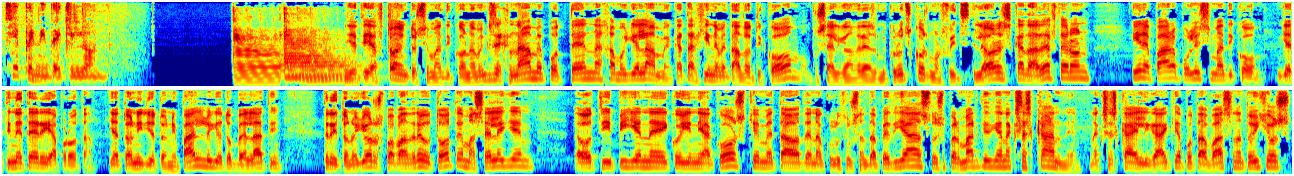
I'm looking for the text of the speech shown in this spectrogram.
και 50 κιλών. Γιατί αυτό είναι το σημαντικό, να μην ξεχνάμε ποτέ να χαμογελάμε. Καταρχήν είναι μεταδοτικό, όπως έλεγε ο Ανδρέας Μικρούτσικος, μορφή της τηλεόρασης. Κατά δεύτερον, είναι πάρα πολύ σημαντικό. Για την εταιρεία πρώτα. Για τον ίδιο τον υπάλληλο, για τον πελάτη τρίτον. Ο Γιώργος Παπανδρέου τότε μας έλεγε ότι πήγαινε οικογενειακός και μετά δεν ακολουθούσαν τα παιδιά στο σούπερ μάρκετ για να ξεσκάνε. Να ξεσκάει λιγάκι από τα βάσανα. Το είχε ως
